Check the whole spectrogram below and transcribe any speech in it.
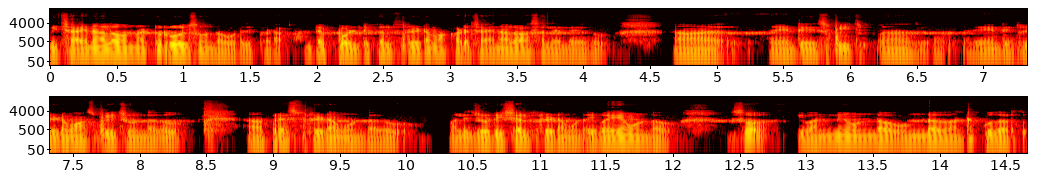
మీ చైనాలో ఉన్నట్టు రూల్స్ ఉండకూడదు ఇక్కడ. అంటే పొలిటికల్ ఫ్రీడమ్ అక్కడ చైనాలో అసలే లేదు. ఏంటి? స్పీచ్ ఏంటి? ఫ్రీడమ్ ఆఫ్ స్పీచ్ ఉండదు. ప్రెస్ ఫ్రీడమ్ ఉండదు. మళ్ళీ జ్యుడిషియల్ ఫ్రీడమ్ ఉండదు. ఇవేం ఉండవు. సో ఇవన్నీ ఉండవు ఉండదు అంటే కుదరదు.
